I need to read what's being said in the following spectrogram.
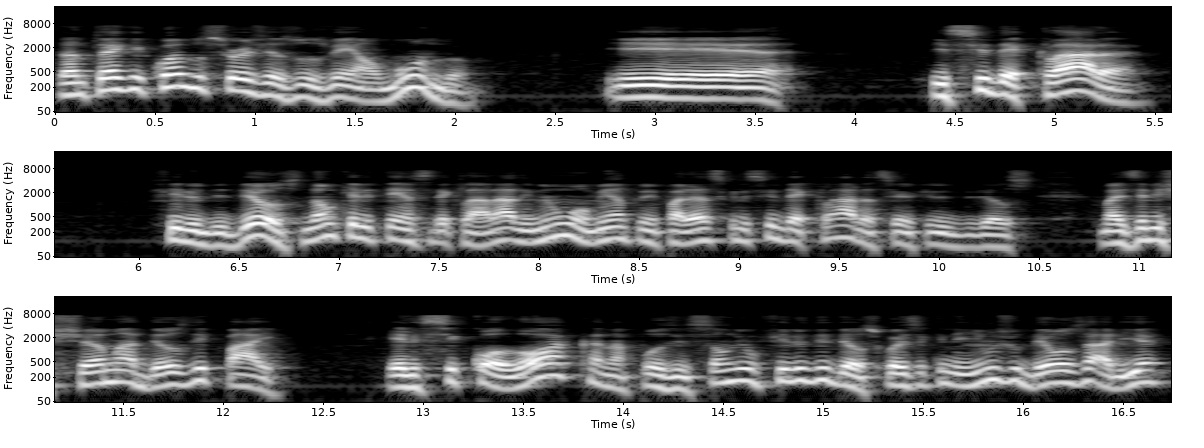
Tanto é que quando o Senhor Jesus vem ao mundo e, e se declara filho de Deus, não que ele tenha se declarado, em nenhum momento me parece que ele se declara ser filho de Deus, mas ele chama a Deus de Pai. Ele se coloca na posição de um filho de Deus, coisa que nenhum judeu ousaria,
